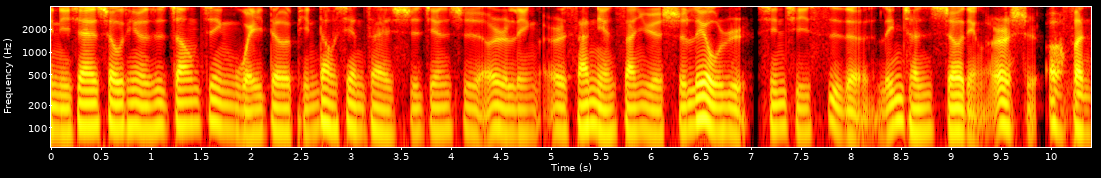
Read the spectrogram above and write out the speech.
你现在收听的是张敬伟的频道，现在时间是二零二三年三月十六日星期四的凌晨十二点二十二分。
